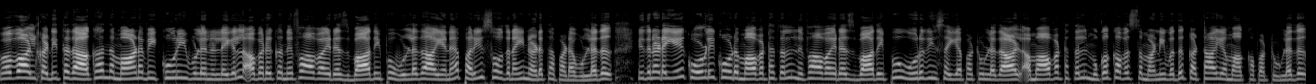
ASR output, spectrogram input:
வவ்வால் கடித்ததாக அந்த மாணவி கூறியுள்ள நிலையில் அவருக்கு நிஃபா வைரஸ் பாதிப்பு உள்ளதா என பரிசோதனை நடத்தப்பட உள்ளது. இதனிடையே கோழிக்கோடு மாவட்டத்தில் நிஃபா வைரஸ் பாதிப்பு உறுதி செய்யப்பட்டுள்ளதால் அம்மாவட்டத்தில் முகக்கவசம் அணிவது கட்டாயமாக்கப்பட்டுள்ளது.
